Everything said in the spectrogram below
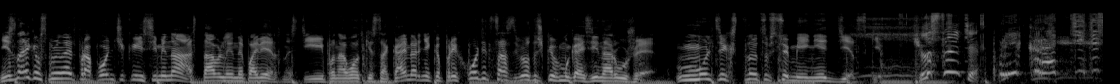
Незнайка вспоминает про пончика и семена, оставленные на поверхности, и по наводке сокамерника приходит со звездочкой в магазин оружия. Мультик становится все менее детским. Чувствуете? Прекратите.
